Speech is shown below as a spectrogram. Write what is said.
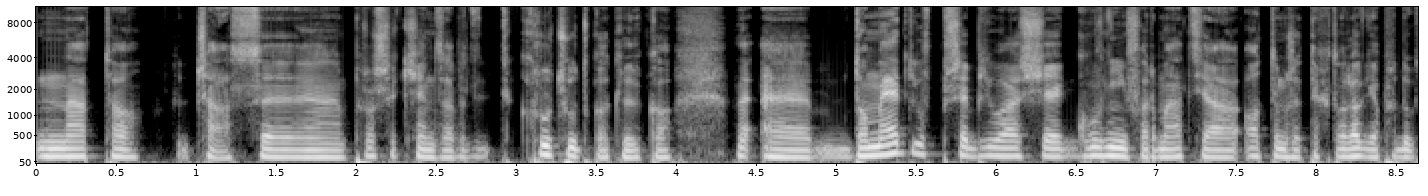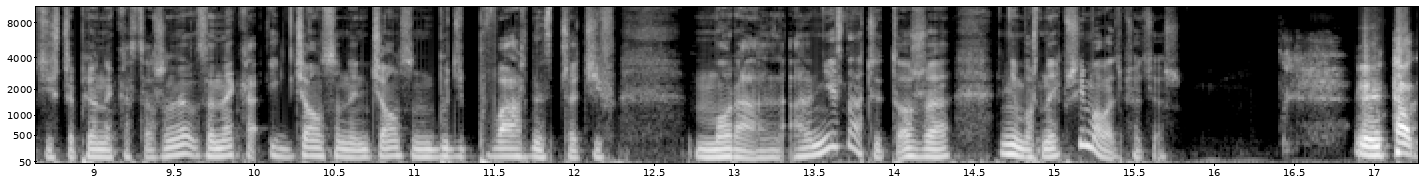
na to czas. E, proszę księdza, króciutko tylko. E, do mediów przebiła się głównie informacja o tym, że technologia produkcji szczepionek AstraZeneca i Johnson Johnson budzi poważny sprzeciw moralny, ale nie znaczy to, że nie można ich przyjmować przecież. E, tak,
